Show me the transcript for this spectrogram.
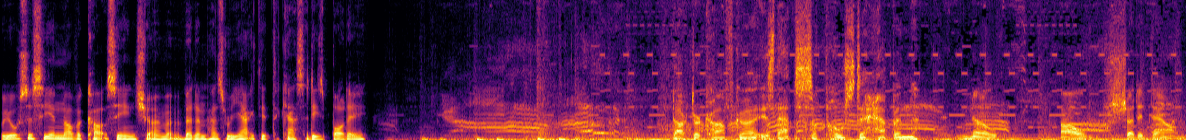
We also see another cutscene showing that Venom has reacted to Kasady's body. Dr. Kafka, is that supposed to happen? No. I'll shut it down.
